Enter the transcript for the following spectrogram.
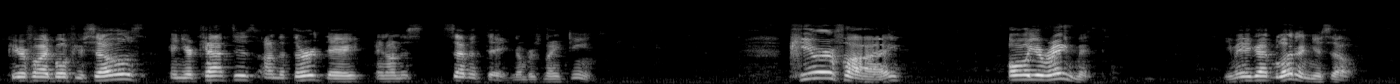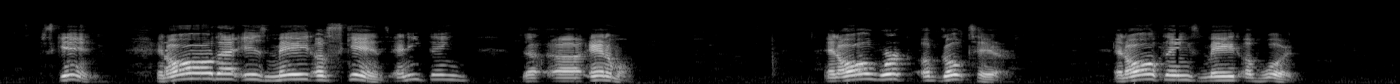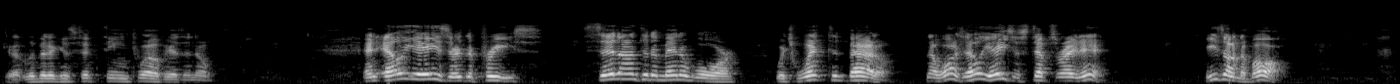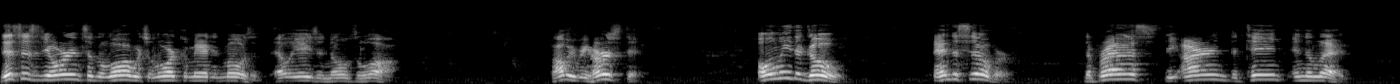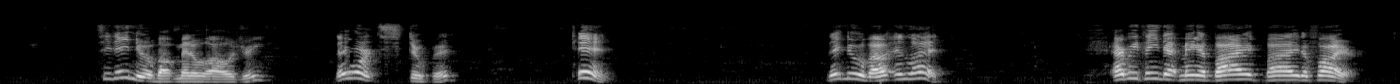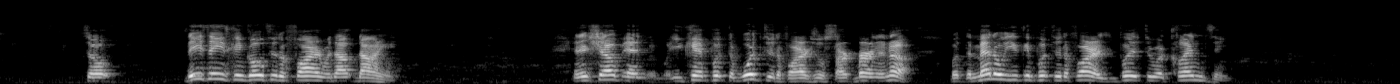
purify both yourselves and your captives on the third day and on the seventh day. Numbers 19. Purify all your raiment. You may have got blood on yourself. Skin. And all that is made of skins. Anything, uh, uh, animal. And all work of goat's hair. And all things made of wood. Leviticus 15, 12, here's a note. And Eleazar the priest said unto the men of war which went to battle. Now watch, Eleazar steps right in. He's on the ball. This is the ordinance of the law which the Lord commanded Moses. Eleazar knows the law. Probably rehearsed it. Only the gold and the silver, the brass, the iron, the tin, and the lead. See, they knew about metallurgy. They weren't stupid. Tin. They knew about it, and lead. Everything that may abide by the fire. So these things can go through the fire without dying. And it shall and you can't put the wood through the fire because it'll start burning up. But the metal you can put through the fire, you put it through a cleansing.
